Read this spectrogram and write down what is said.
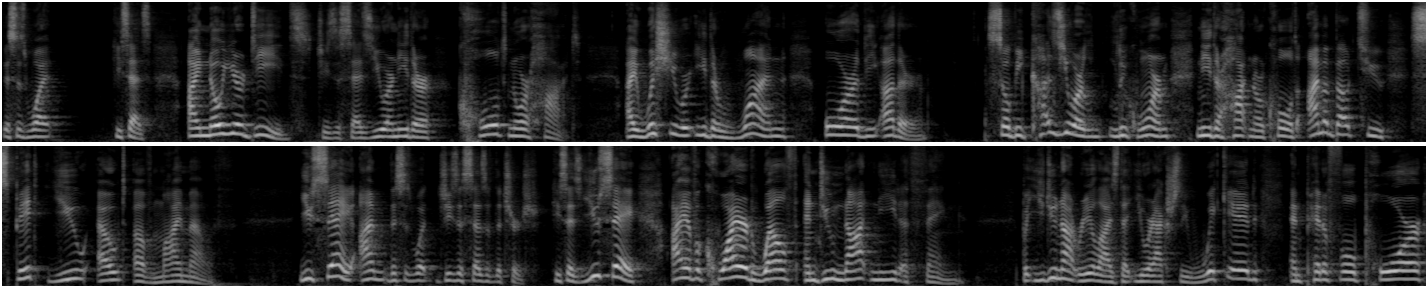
This is what he says. I know your deeds, Jesus says. You are neither cold nor hot. I wish you were either one or the other. So, because you are lukewarm, neither hot nor cold, I'm about to spit you out of my mouth. You say, I'm, this is what Jesus says of the church. He says, You say, I have acquired wealth and do not need a thing but you do not realize that you are actually wicked and pitiful, poor,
